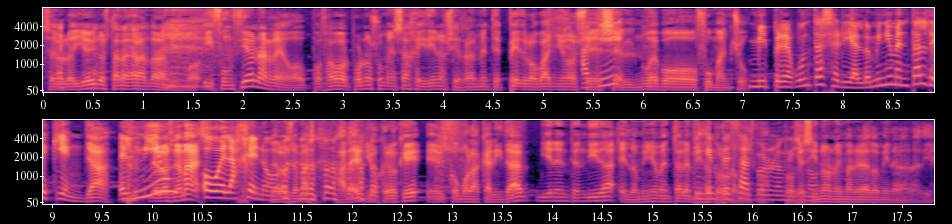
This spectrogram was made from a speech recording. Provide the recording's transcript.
Se lo leyó y lo está regalando ahora mismo. Y funciona, Rego. Por favor, ponnos un mensaje y dinos si realmente Pedro Baños Aquí- es el nuevo Fumanchu. Mi pregunta sería, ¿el dominio mental de quién? Ya, ¿El de mío los demás. o el ajeno? De los demás. A ver, yo creo que eh, como la caridad bien entendida, el dominio mental empieza por, uno mismo, por uno Porque si no, no hay manera de dominar a nadie.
